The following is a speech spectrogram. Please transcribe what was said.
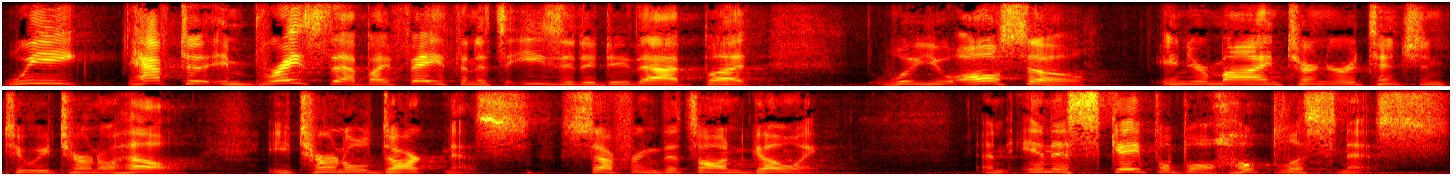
We have to embrace that by faith, and it's easy to do that, but will you also, in your mind, turn your attention to eternal hell? Eternal darkness, suffering that's ongoing, an inescapable hopelessness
